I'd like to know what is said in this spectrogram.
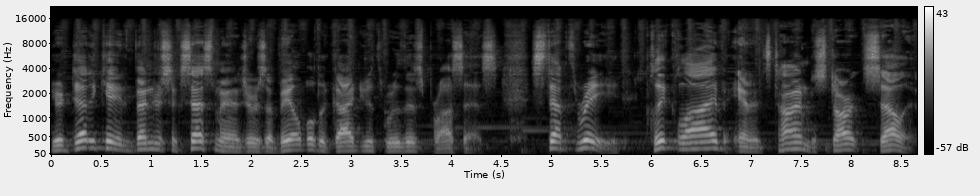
Your dedicated vendor success manager is available to guide you through this process. Step 3 Click live, and it's time to start selling.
